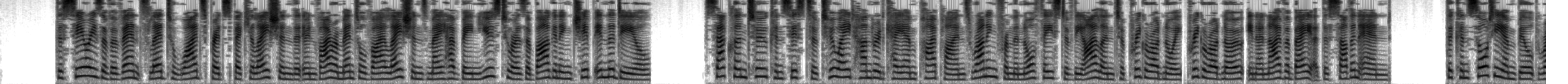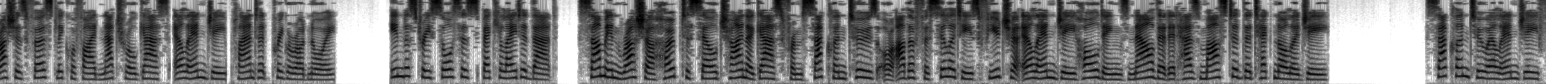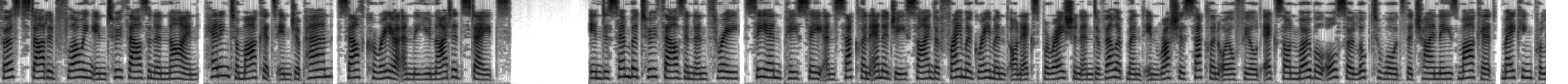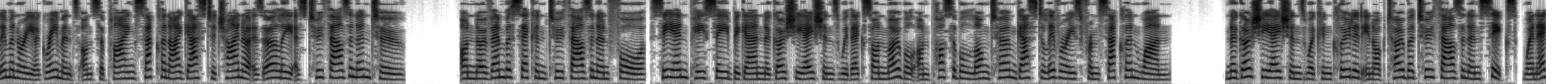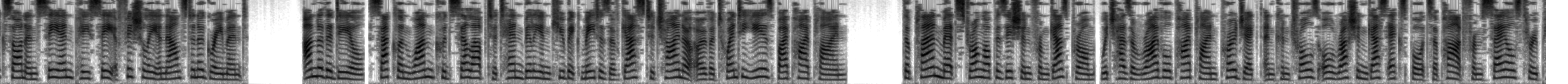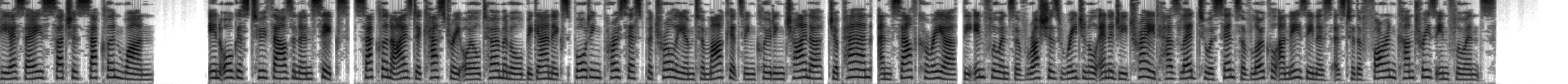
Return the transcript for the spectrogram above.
The series of events led to widespread speculation that environmental violations may have been used to as a bargaining chip in the deal. Sakhalin 2 consists of two 800 km pipelines running from the northeast of the island to Prigorodnoy in Aniva Bay at the southern end. The consortium built Russia's first liquefied natural gas LNG plant at Prigorodnoy. Industry sources speculated that some in Russia hope to sell China gas from Sakhalin 2's or other facilities' future LNG holdings now that it has mastered the technology. Sakhalin 2 LNG first started flowing in 2009, heading to markets in Japan, South Korea and the United States. In December 2003, CNPC and Sakhalin Energy signed a frame agreement on exploration and development in Russia's Sakhalin oilfield. ExxonMobil also looked towards the Chinese market, making preliminary agreements on supplying Sakhalin I gas to China as early as 2002. On November 2, 2004, CNPC began negotiations with ExxonMobil on possible long-term gas deliveries from Sakhalin 1. Negotiations were concluded in October 2006, when Exxon and CNPC officially announced an agreement. Under the deal, Sakhalin 1 could sell up to 10 billion cubic meters of gas to China over 20 years by pipeline. The plan met strong opposition from Gazprom, which has a rival pipeline project and controls all Russian gas exports apart from sales through PSAs such as Sakhalin 1. In August 2006, Sakhalin Izhda oil terminal began exporting processed petroleum to markets including China, Japan, and South Korea. The influence of Russia's regional energy trade has led to a sense of local uneasiness as to the foreign country's influence.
